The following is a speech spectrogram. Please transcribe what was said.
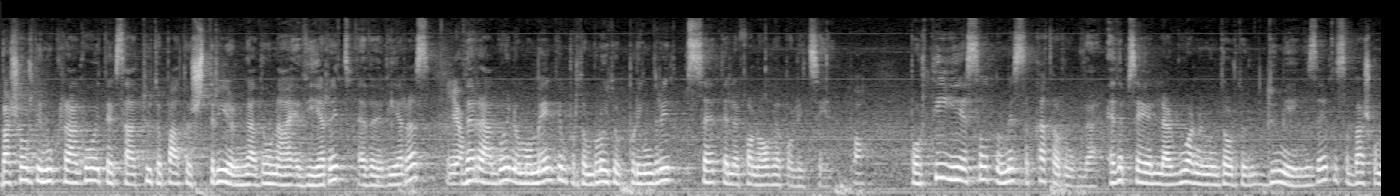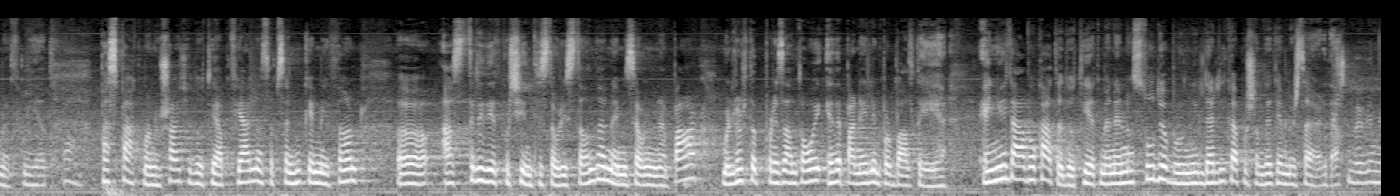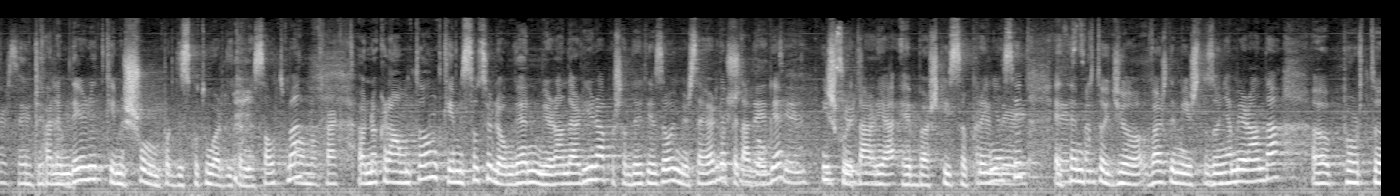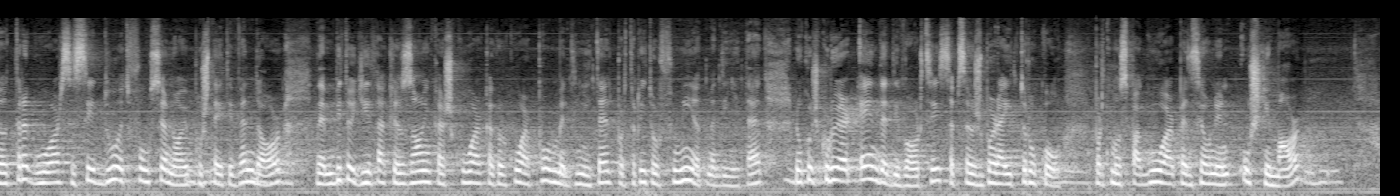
Bashorti nuk reagoi teksa ty të pa të shtrirë nga dhuna e vjerrit edhe e vjerrës Jo. dhe reagoi në momentin për të mbrojtur prindërit pse telefonove policinë. Po. Por ti je sot në mes të katër rrugëve, edhe pse je larguar në nëntor të dy mijë e njëzetës së bashku me fëmijët. Po. Pas pak Manushaqe do ta jap fjalën sepse nuk kemi thënë ë as tridhjetë për qind të historisë tënde në emisionin e parë, më lër të prezantoj edhe panelin përballë teje. E njëjta avokate do të jetë me ne në studio, Brunilda Lika, përshëndetje, mirë se erdhe. Përshëndetje, mirë se ju gjeta. Faleminderit, kemi shumë për diskutuar ditën e sotme. Po, në fakt. Në krahun tënd kemi sociologen Miranda Rira, përshëndetje Zoj, mirë se erdhe, pedagoge, ish kryetarja e Bashkisë së Prrenjasit. E them këtë gjë vazhdimisht zonja Miranda për të treguar se si duhet funksionojë pushteti vendor dhe mbi të gjitha kjo zonjë ka shkuar, ka kërkuar punë me dinjitet për të rritur fëmijët me dinjitet. Nuk është kryer ende divorci sepse është bërë ai truku për të mos paguar pensionin ushqimor,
